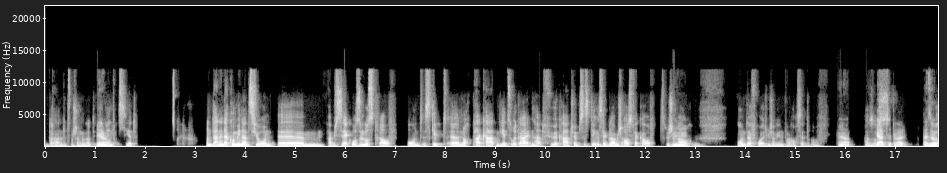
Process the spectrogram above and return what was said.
da letztes Mal schon gesagt, eh Ja. immer interessiert. Und dann in der Kombination ähm, habe ich sehr große Lust drauf. Und es gibt äh, noch ein paar Karten, die er zurückgehalten hat für Cardtrips. Das Ding ist ja, glaube ich, ausverkauft, zwischen Mhm. auch. Und da freue ich mich auf jeden Fall auch sehr drauf. Ja. Also Ja, total. Also.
